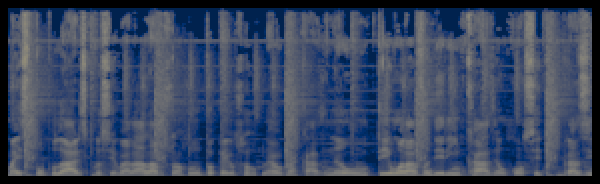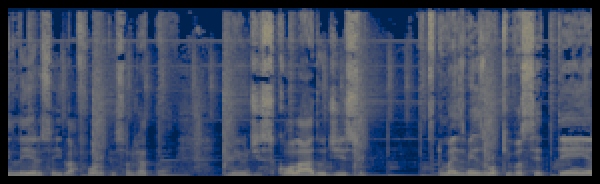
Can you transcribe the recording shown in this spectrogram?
mas populares, que você vai lá, lava sua roupa, pega sua roupa e leva para casa. Não ter uma lavanderia em casa, é um conceito brasileiro, isso aí lá fora o pessoal já tá meio descolado disso. Mas mesmo que você tenha,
